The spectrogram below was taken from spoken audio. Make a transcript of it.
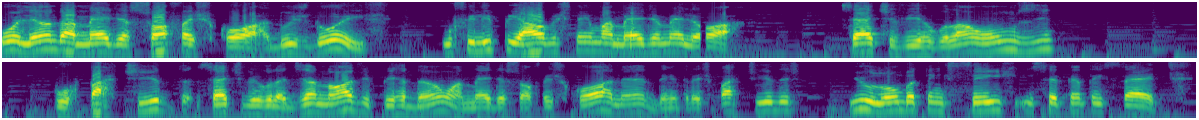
Olhando a média SofaScore dos dois, o Felipe Alves tem uma média melhor, 7,11 por partida, 7,19, perdão, a média SofaScore, né, dentre as partidas, e o Lomba tem 6,77.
